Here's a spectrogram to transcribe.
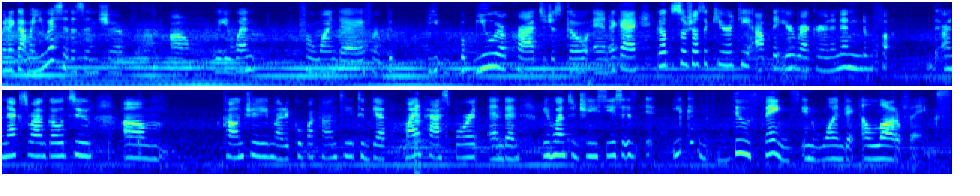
when i got my us citizenship um, we went for one day for bu- bu- bureaucrat to just go and okay go to social security update your record and then the, our next route go to um, country, Maricopa County, to get my passport, and then we went to GC. So it, you could do things in one day, a lot of things.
